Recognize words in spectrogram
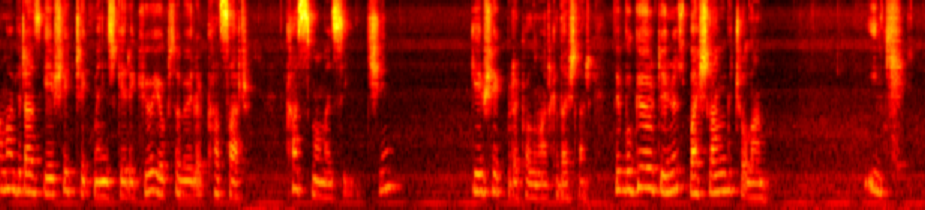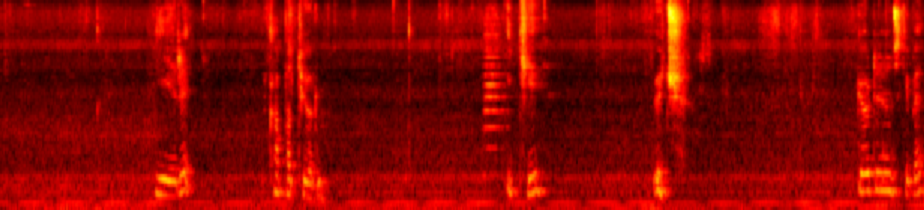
ama biraz gevşek çekmeniz gerekiyor yoksa böyle kasar. Kasmaması için gevşek bırakalım arkadaşlar. Ve bu gördüğünüz başlangıç olan ilk yeri kapatıyorum. 2 3 Gördüğünüz gibi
